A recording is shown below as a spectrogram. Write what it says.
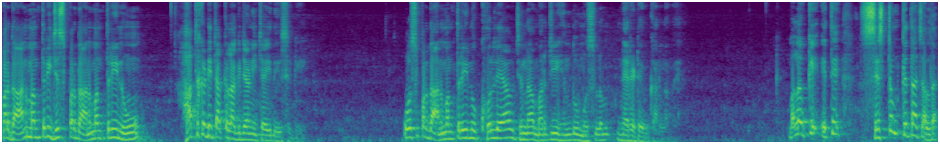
ਪ੍ਰਧਾਨ ਮੰਤਰੀ ਜਿਸ ਪ੍ਰਧਾਨ ਮੰਤਰੀ ਨੂੰ ਹੱਥਕੜੀ ਤੱਕ ਲੱਗ ਜਾਣੀ ਚਾਹੀਦੀ ਸੀਗੀ ਉਸ ਪ੍ਰਧਾਨ ਮੰਤਰੀ ਨੂੰ ਖੋਲਿਆ ਜਿੰਨਾ ਮਰਜ਼ੀ ਹਿੰਦੂ ਮੁਸਲਮ ਨੈਰੇਟਿਵ ਕਰ ਲਵੇ। ਮਤਲਬ ਕਿ ਇੱਥੇ ਸਿਸਟਮ ਕਿੱਦਾਂ ਚੱਲਦਾ?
